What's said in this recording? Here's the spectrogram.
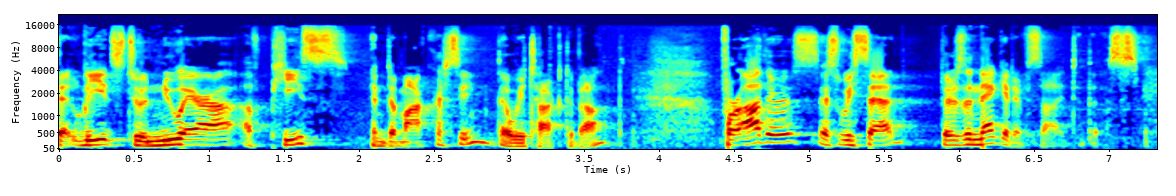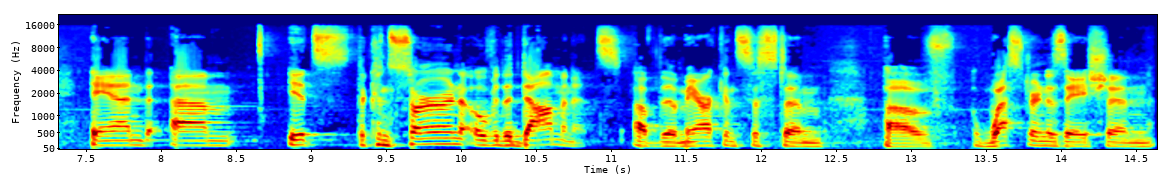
that leads to a new era of peace and democracy that we talked about. For others, as we said, there's a negative side to this. And um, it's the concern over the dominance of the American system of westernization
